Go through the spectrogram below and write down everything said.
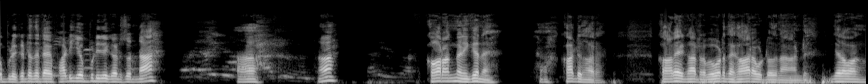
இப்படி கிட்டத்தட்ட படி எப்படி இருக்குன்னு சொன்னா ஆ கார் அங்கே நிற்கண்ணே காட்டுங்க காரை. காரை காட்டுறேன். இந்த காரை விட்டு நான் ஆண்டு? இங்கே வாங்க.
